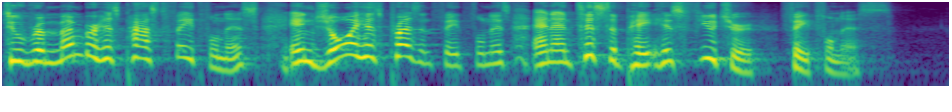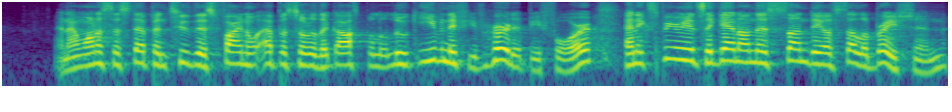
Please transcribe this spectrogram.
to remember his past faithfulness, enjoy his present faithfulness, and anticipate his future faithfulness. And I want us to step into this final episode of the Gospel of Luke, even if you've heard it before, and experience again on this Sunday of celebration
